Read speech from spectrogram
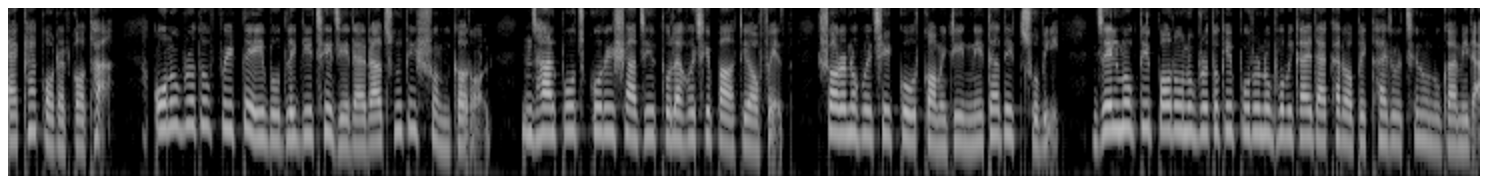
দেখা করার কথা। অনুব্রত ফিরতেই বদলে গিয়েছে জেলা রাজনৈতিক সমীকরণ। ঝাড়পোছ করে সাজিয়ে তোলা হয়েছে পার্টি অফিস, সরানো হয়েছে কোর কমিটির নেতাদের ছবি। জেল মুক্তির পর অনুব্রতকে পুরনো ভূমিকায় দেখার অপেক্ষায় রয়েছেন অনুগামীরা।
